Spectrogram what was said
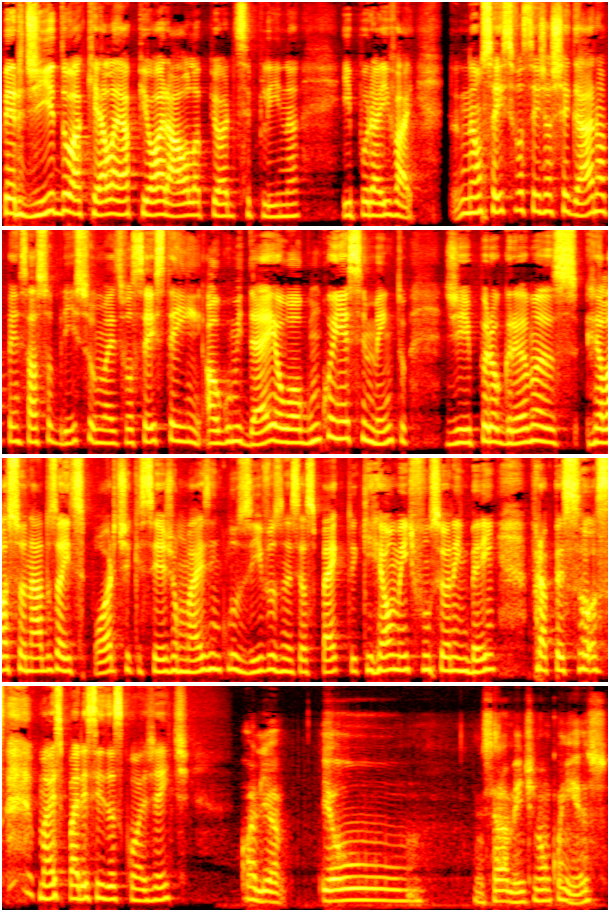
perdido, aquela é a pior aula, a pior disciplina e por aí vai. Não sei se vocês já chegaram a pensar sobre isso, mas vocês têm alguma ideia ou algum conhecimento de programas relacionados a esporte que sejam mais inclusivos nesse aspecto e que realmente funcionem bem para pessoas mais parecidas com a gente? Olha, eu sinceramente não conheço.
